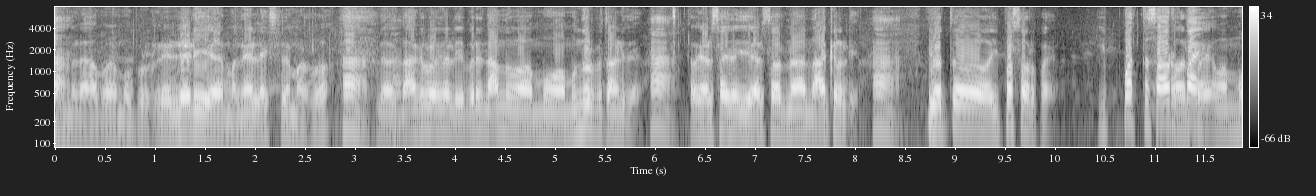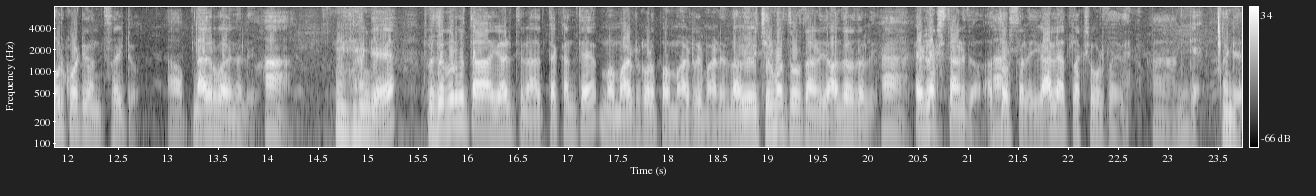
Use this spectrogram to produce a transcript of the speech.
ಆಮೇಲೆ ಒಬ್ರು ಲೇಡಿ ಮನೆಯಲ್ಲಿ ಎಕ್ಸ್ಪ್ಲೇನ್ ಮಾಡಿದ್ರು. ನಾಗರಬಾವಿನಲ್ಲಿ ಬರೀ ನಾನು ಮುನ್ನೂರು ರೂಪಾಯಿ ತಗೊಂಡಿದ್ದೆ. ಎರಡ್ ಸಾವಿರದ ಎರಡ್ ಸಾವಿರದ ನಾಲ್ಕರಲ್ಲಿ. ಇವತ್ತು ಇಪ್ಪತ್ತು ಸಾವಿರ ರೂಪಾಯಿ. ಇಪ್ಪತ್ತು ಸಾವಿರ ರೂಪಾಯಿ? ಮೂರು ಕೋಟಿ ಒಂದು ಸೈಟು ನಾಗರಬಾವಿನಲ್ಲಿ ಹಾ. ಹಂಗೆ ಪ್ರತಿಯೊಬ್ಬರಿಗೂ ತ ಹೇಳ್ತೀನಿ ಅದು ತಕ್ಕಂತೆ ಮಾಡ್ಕೊಳಪ್ಪ ಮಾಡ್ರಿ ಮಾಡಿ ನಾವು ಈಗ ಚಿಲ್ಮತ್ತೂರು ತಗೊಂಡಿದ್ವಿ ಆಂಧ್ರದಲ್ಲಿ. ಎರಡು ಲಕ್ಷ ತಗೊಂಡಿದ್ದು ಹತ್ತು ವರ್ಷದಲ್ಲಿ. ಈಗಾಗಲೇ ಹತ್ತು ಲಕ್ಷ ಕೊಡ್ತಾ ಇದೆ. ಹಂಗೆ. ಹಂಗೆ.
